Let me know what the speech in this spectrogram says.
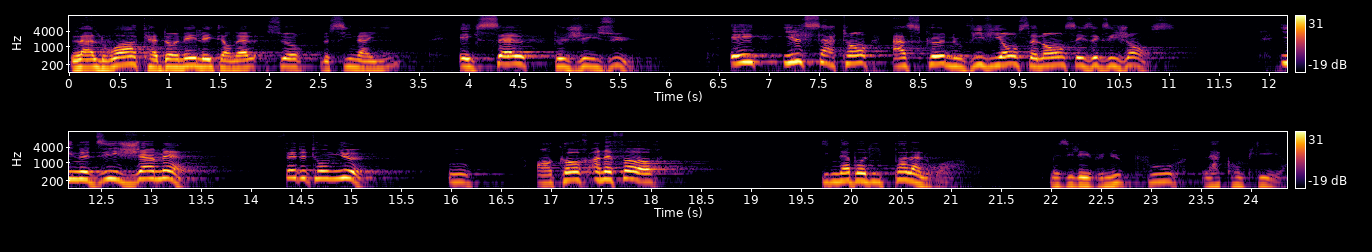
La loi qu'a donnée l'Éternel sur le Sinaï est celle de Jésus. Et il s'attend à ce que nous vivions selon ses exigences. Il ne dit jamais fais de ton mieux ou encore un effort. Il n'abolit pas la loi, mais il est venu pour l'accomplir.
